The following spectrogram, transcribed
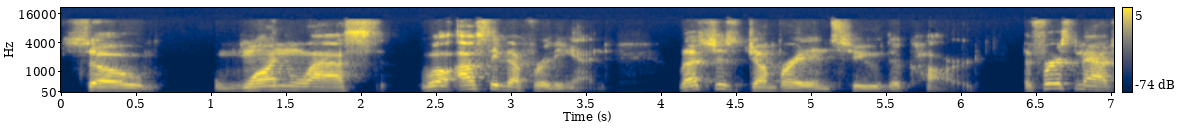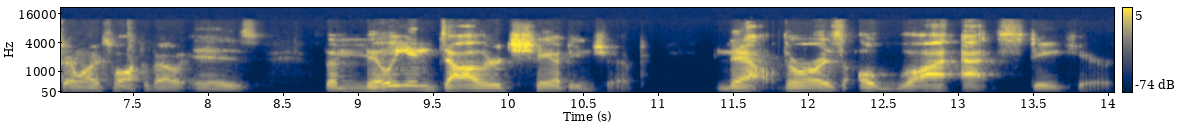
So, one last, well, I'll save that for the end. Let's just jump right into the card. The first match I want to talk about is the Million Dollar Championship. Now, there is a lot at stake here.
